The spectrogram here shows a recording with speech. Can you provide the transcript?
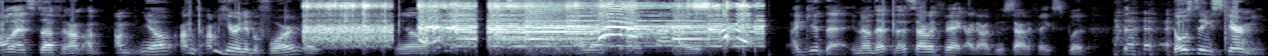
all that stuff. And I'm, I'm, I'm you know, I'm, I'm hearing it before. Like, you know, all that stuff. Right? I get that. You know, that that sound effect. I know I'm doing sound effects, but th- those things scare me.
